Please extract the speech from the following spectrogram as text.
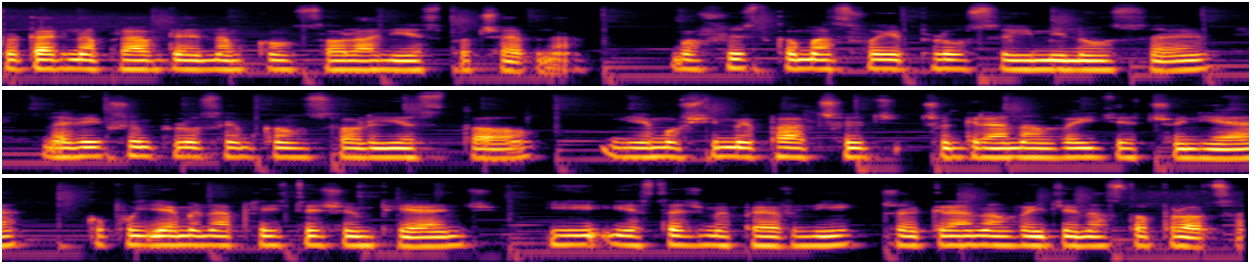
to tak naprawdę nam konsola nie jest potrzebna, bo wszystko ma swoje plusy i minusy. Największym plusem konsoli jest to, nie musimy patrzeć, czy gra nam wejdzie, czy nie. Kupujemy na PlayStation 5 i jesteśmy pewni, że gra nam wejdzie na 100%.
